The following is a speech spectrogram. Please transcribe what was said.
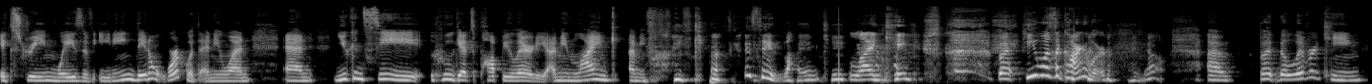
extreme ways of eating, they don't work with anyone. And you can see who gets popularity. I mean, Lion, I mean, Lion King, I was going to say Lion King. Lion King. but he was a carnivore. I know. Um, but the Liver King,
